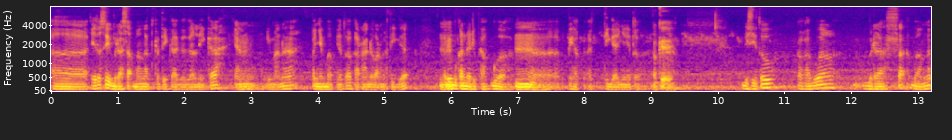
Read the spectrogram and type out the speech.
eh, itu sih berasa banget ketika gagal nikah yang Hmm. di mana penyebabnya itu karena ada orang ketiga, tapi Hmm. bukan dari pihak gue, Hmm. pihak ketiganya itu. Oke. Di situ kakak gue berasa banget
